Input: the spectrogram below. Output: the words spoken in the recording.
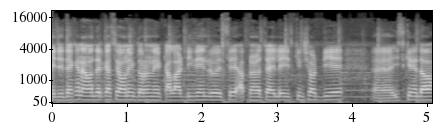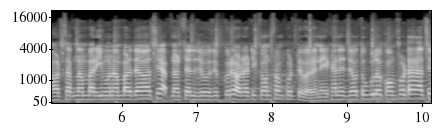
এই যে দেখেন, আমাদের কাছে অনেক ধরনের কালার ডিজাইন রয়েছে। আপনারা চাইলে স্ক্রিনশট দিয়ে স্ক্রিনে দেওয়া হোয়াটসঅ্যাপ নাম্বার, ইমো নাম্বার দেওয়া আছে। আপনার চাইলে যোগাযোগ করে অর্ডারটি কনফার্ম করতে পারেন। এখানে যতগুলো কমফোর্টার আছে,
